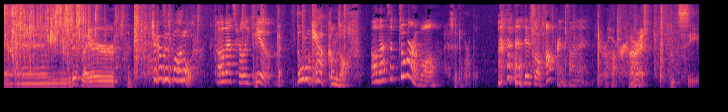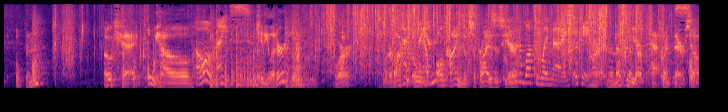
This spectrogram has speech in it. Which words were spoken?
And this layer. Check out this bottle. Oh, that's really cute. Got- The little cap comes off. Oh, that's adorable. It's adorable. There's little paw prints on it. There are. All right. Let's see. Open. Okay. Oh, we have Oh, nice. kitty litter or litter box. Pet oh, we have all kinds of surprises You here. have lots of lame bags. Okay. all right, and then that's going to be our pet right there. So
